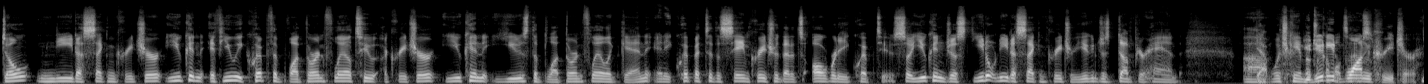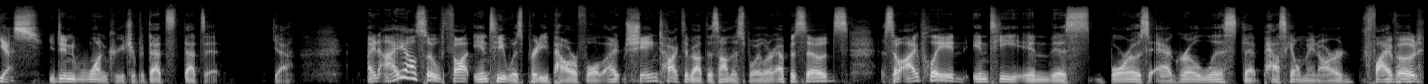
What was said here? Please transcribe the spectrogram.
don't need a second creature. You can if you equip the Bloodthorn Flail to a creature, you can use the Bloodthorn Flail again and equip it to the same creature that it's already equipped to. So you can just you don't need a second creature. You can just dump your hand. Uh, Yeah. which came You up do need one creature. Yes. You do need one creature, but that's that's it. Yeah. And I also thought Inti was pretty powerful. I, Shane talked about this on the spoiler episodes. So I played Inti in this Boros aggro list that Pascal Maynard 5 0'd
